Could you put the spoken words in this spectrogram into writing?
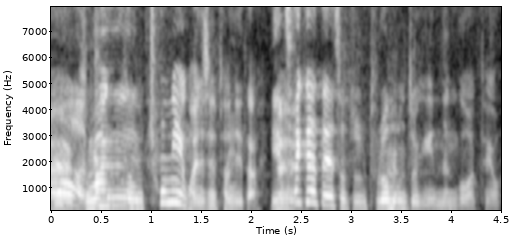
아, 네, 그만큼 그, 초미의 관심사입니다. 이 네. 책에 대해서 좀 들어본 적이 있는 것 같아요.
